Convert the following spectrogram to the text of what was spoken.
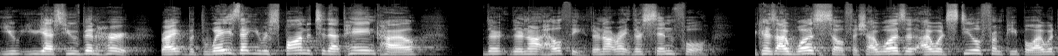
you, you, yes, you've been hurt, right? But the ways that you responded to that pain, Kyle, they're, they're not healthy. They're not right. They're sinful because I was selfish. I was a, I would steal from people. I would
